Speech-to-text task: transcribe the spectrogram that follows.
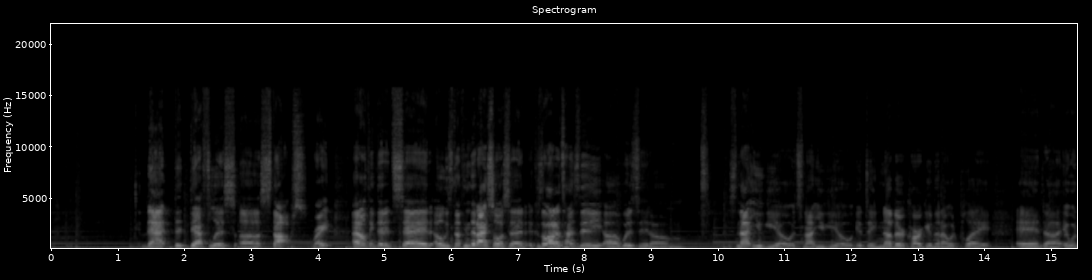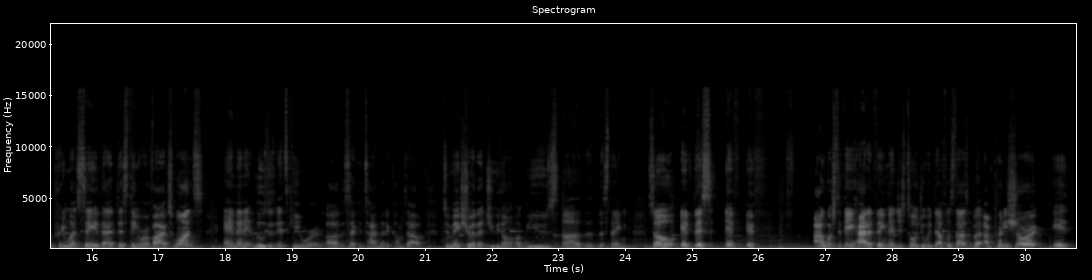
that the deathless uh, stops, right? I don't think that it said, at least nothing that I saw said, because a lot of times they, uh, what is it? Um, it's not Yu-Gi-Oh! It's not Yu-Gi-Oh! It's another card game that I would play, and uh, it would pretty much say that this thing revives once, and then it loses its keyword uh, the second time that it comes out to make sure that you don't abuse uh, the, this thing. So if this, if if I wish that they had a thing that just told you what Deathless does, but I'm pretty sure it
